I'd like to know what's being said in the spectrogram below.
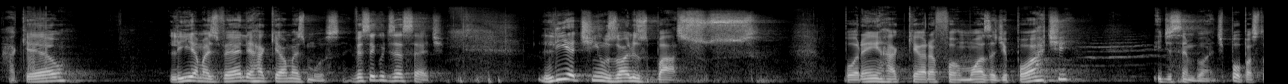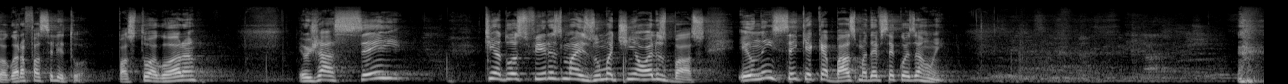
Raquel. Lia mais velha, Raquel mais moça. Versículo 17. Lia tinha os olhos baços, porém Raquel era formosa de porte e de semblante. Pô, pastor, agora facilitou. Pastor, agora eu já sei tinha duas filhas, mas uma tinha olhos baços. Eu nem sei o que é, que é baço, mas deve ser coisa ruim.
